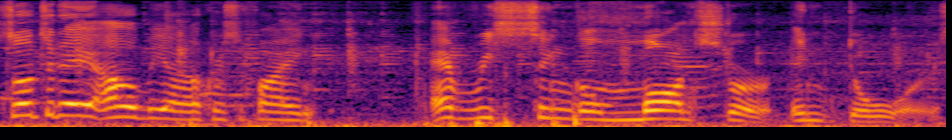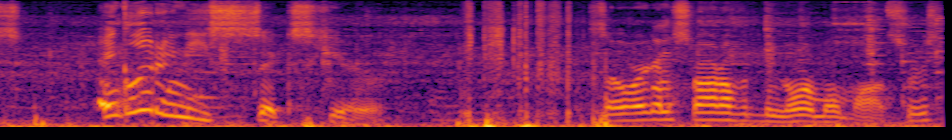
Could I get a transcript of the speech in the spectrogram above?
so today I'll be uh, crucifying every single monster indoors, including these six here. So we're gonna start off with the normal monsters.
